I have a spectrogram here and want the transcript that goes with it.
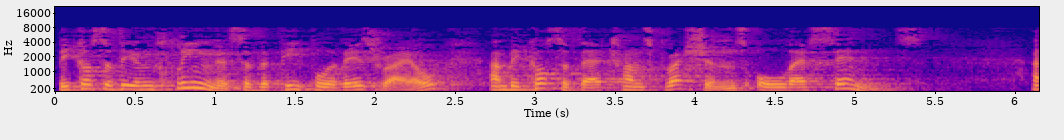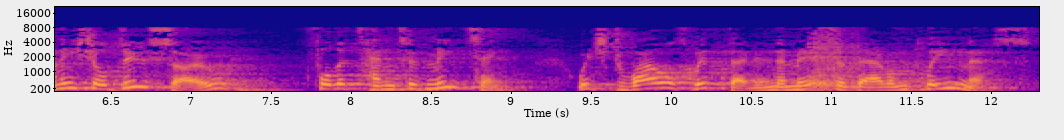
because of the uncleanness of the people of Israel and because of their transgressions, all their sins. And he shall do so for the tent of meeting, which dwells with them in the midst of their uncleanness.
